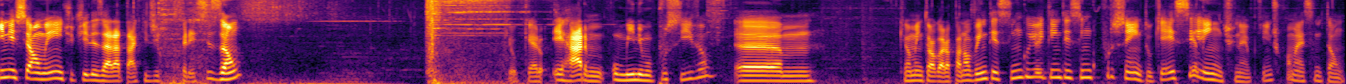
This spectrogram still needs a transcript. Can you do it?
inicialmente utilizar ataque de precisão. Que eu quero errar o mínimo possível. Um, que aumentou agora para 95% e 85%, o que é excelente, né? Porque a gente começa, então,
